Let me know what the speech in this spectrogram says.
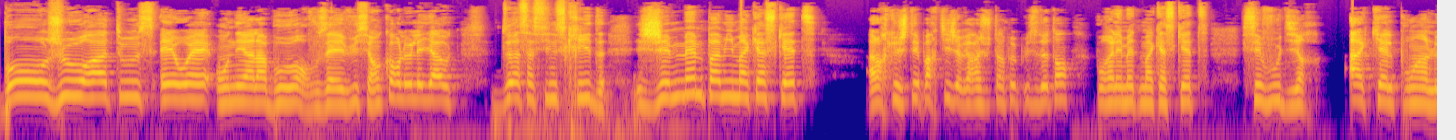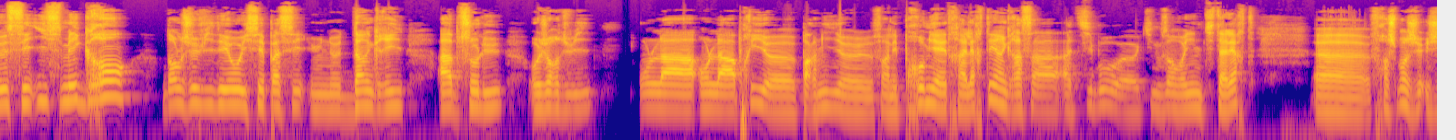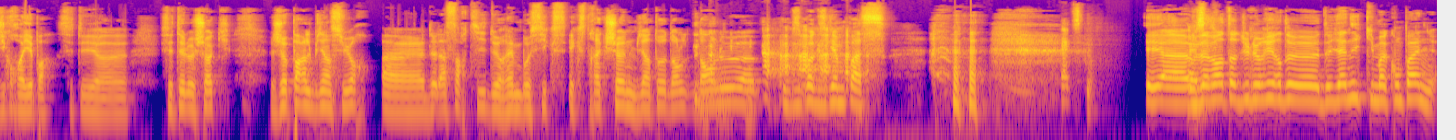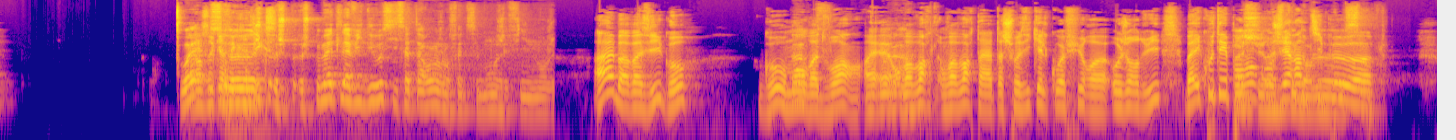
Bonjour à tous, et ouais, on est à la bourre, vous avez vu, c'est encore le layout de Assassin's Creed, j'ai même pas mis ma casquette, alors que j'étais parti, j'avais rajouté un peu plus de temps pour aller mettre ma casquette, c'est vous dire à quel point le séisme est grand. Dans le jeu vidéo, il s'est passé une dinguerie absolue. Aujourd'hui, on l'a on l'a appris euh, parmi euh, les premiers à être alertés hein, grâce à, à Thibaut euh, qui nous a envoyé une petite alerte euh, franchement, j'y croyais pas. C'était, euh, c'était le choc. Je parle bien sûr euh, de la sortie de Rainbow Six Extraction bientôt dans, dans le Xbox Game Pass. Et vous avez entendu le rire de, de Yannick qui m'accompagne? Ouais, je, peux mettre la vidéo si ça t'arrange en fait. C'est bon, j'ai fini de manger. Ah bah vas-y, go. Go, au moins on va te voir. On va voir, on va voir. T'as as choisi quelle coiffure aujourd'hui. Bah écoutez, pendant qu'on gère un petit peu,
